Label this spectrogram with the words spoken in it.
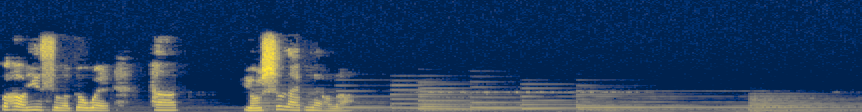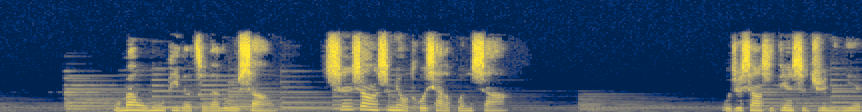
不好意思了，各位，他有事来不了了。”我漫无目的的走在路上，身上是没有脱下的婚纱。我就像是电视剧里面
